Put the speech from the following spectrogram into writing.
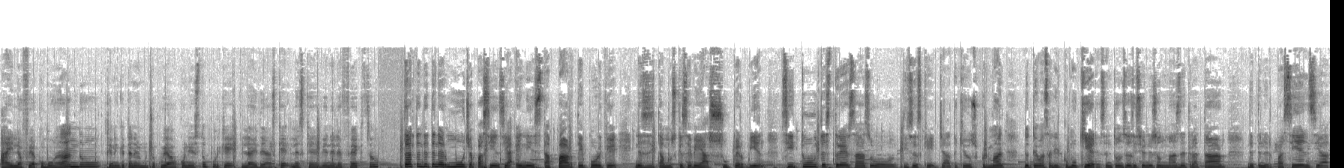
Ahí la fui acomodando, tienen que tener mucho cuidado con esto porque la idea es que les quede bien el efecto. Traten de tener mucha paciencia en esta parte porque necesitamos que se vea súper bien. Si tú te estresas o dices que ya te quedó súper mal, no te va a salir como quieres. Entonces, las decisiones son más de tratar, de tener paciencia.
